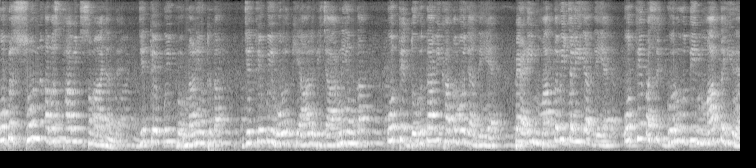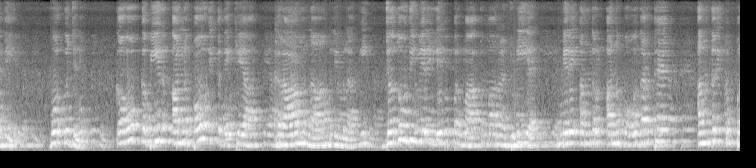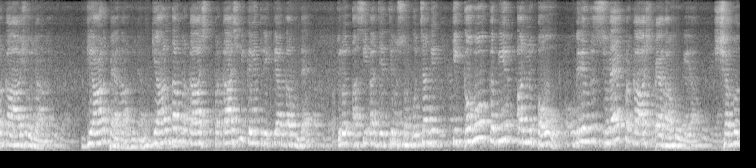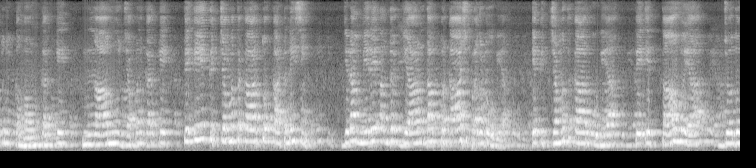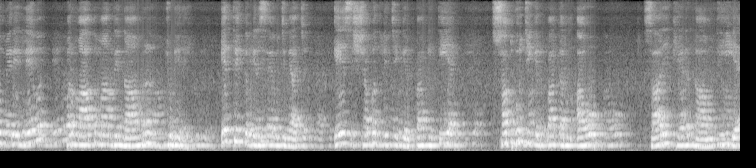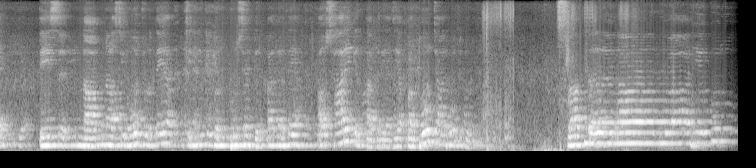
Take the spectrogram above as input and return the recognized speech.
ਉਹ ਫਿਰ ਸੁਨ ਅਵਸਥਾ ਵਿੱਚ ਸਮਾ ਜਾਂਦਾ ਹੈ ਜਿੱਥੇ ਕੋਈ ਫੁਰਨਾ ਨਹੀਂ ਉੱਠਦਾ ਜਿੱਥੇ ਕੋਈ ਹੋਰ ਖਿਆਲ ਵਿਚਾਰ ਨਹੀਂ ਆਉਂਦਾ ਉੱਥੇ ਦੁਬਦਾ ਵੀ ਖਤਮ ਹੋ ਜਾਂਦੀ ਹੈ ਭੈੜੀ ਮੱਤ ਵੀ ਚਲੀ ਜਾਂਦੀ ਹੈ ਉੱਥੇ ਬਸ ਗੁਰੂ ਦੀ ਮੱਤ ਹੀ ਰਹਿੰਦੀ ਹੈ ਹੋਰ ਕੁਝ ਨਹੀਂ ਕਹੋ ਕਬੀਰ ਅਨਪਉ ਇੱਕ ਦੇਖਿਆ ਰਾਮ ਨਾਮ ਲਿਵ ਲਾਗੀ ਜਦੋਂ ਦੀ ਮੇਰੀ ਲਿਵ ਪਰਮਾਤਮਾ ਨਾਲ ਜੁੜੀ ਹੈ ਮੇਰੇ ਅੰਦਰ ਅਨੁਭਵ ਦਾ ਅਰਥ ਹੈ ਅੰਦਰ ਇੱਕ ਪ੍ਰਕਾਸ਼ ਹੋ ਜਾਣਾ ਗਿਆਨ ਪੈਦਾ ਹੋ ਜਾਣਾ ਗਿਆਨ ਦਾ ਪ੍ਰਕਾਸ਼ ਪ੍ਰਕਾਸ਼ ਵੀ ਕਈ ਤਰੀਕਿਆਂ ਦਾ ਹੁੰਦਾ ਹੈ ਚਲੋ ਅਸੀਂ ਅੱਜ ਇੱਥੇ ਨੂੰ ਸੰਕੋਚਾਂਗੇ ਕਿ ਕਹੋ ਕਬੀਰ ਅਨਭਉ ਮੇਰੇ ਅੰਦਰ ਸਵੈ ਪ੍ਰਕਾਸ਼ ਪੈਦਾ ਹੋ ਗਿਆ ਸ਼ਬਦ ਨੂੰ ਕਮਾਉਣ ਕਰਕੇ ਨਾਮ ਨੂੰ ਜਪਣ ਕਰਕੇ ਤੇ ਇਹ ਇੱਕ ਚਮਤਕਾਰ ਤੋਂ ਘੱਟ ਨਹੀਂ ਸੀ ਜਿਹੜਾ ਮੇਰੇ ਅੰਦਰ ਗਿਆਨ ਦਾ ਪ੍ਰਕਾਸ਼ ਪ੍ਰਗਟ ਹੋ ਗਿਆ ਇੱਕ ਚਮਤਕਾਰ ਹੋ ਗਿਆ ਤੇ ਇਹ ਤਾਂ ਹੋਇਆ ਜਦੋਂ ਮੇਰੀ ਲਿਵ ਪਰਮਾਤਮਾ ਦੇ ਨਾਮ ਨਾਲ ਜੁੜੀ ਰਹੀ। ਇੱਥੇ ਕਬੀਰ ਸਾਹਿਬ ਜੀ ਨੇ ਅੱਜ ਇਸ ਸ਼ਬਦ ਵਿੱਚ ਕਿਰਪਾ ਕੀਤੀ ਹੈ। ਸਤਿਗੁਰੂ ਜੀ ਕਿਰਪਾ ਕਰਨ ਆਓ। ਸਾਰੀ ਖੇਡ ਨਾਮ ਦੀ ਹੀ ਹੈ ਤੇ ਇਸ ਨਾਮ ਨਾਲ ਅਸੀਂ ਰੋਜ਼ ਜੁੜਦੇ ਆ ਜਿੰਨੀ ਕਿ ਗੁਰੂ ਸਾਹਿਬ ਕਿਰਪਾ ਕਰਦੇ ਆ, ਆਓ ਸਾਰੇ ਕਿਰਪਾ ਕਰਿਆ ਜੀ। ਆਪਾਂ ਦੋ ਚਾਰ ਮਿੰਟ ਜੁੜਦੇ ਸਤਨਾਮ ਵਾਹਿਗੁਰੂ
